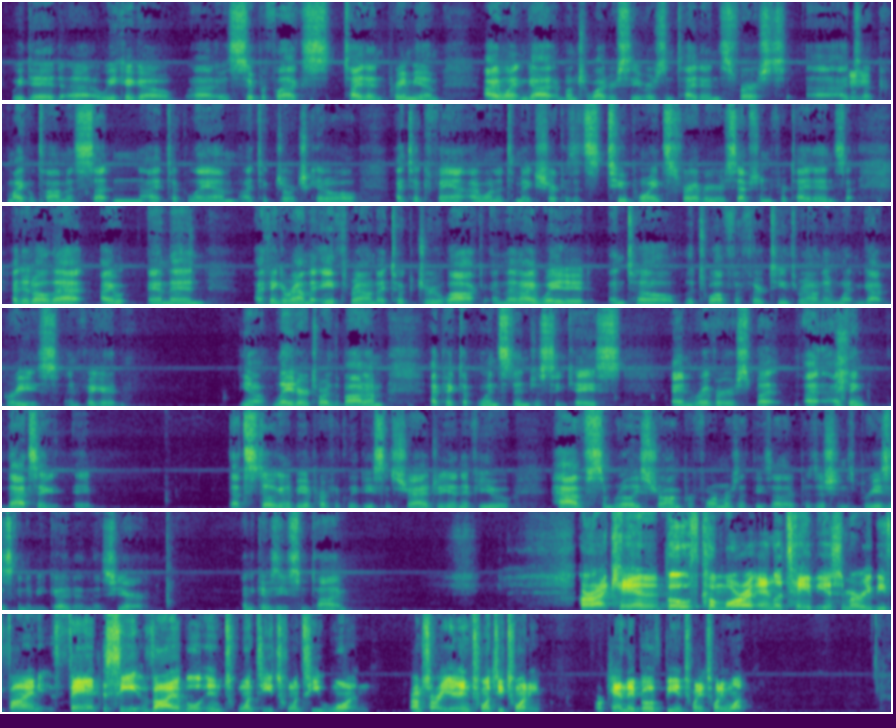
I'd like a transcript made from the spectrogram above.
we did uh, a week ago. Uh, it was Superflex tight end premium I went and got a bunch of wide receivers and tight ends first. Uh, I mm-hmm. took Michael Thomas, Sutton. I took Lamb. I took George Kittle. I took Fant. I wanted to make sure because it's two points for every reception for tight ends. So I did all that. I and then I think around the eighth round I took Drew Lock, and then I waited until the twelfth or thirteenth round and went and got Brees and figured, you know, later toward the bottom, I picked up Winston just in case and Rivers, but I, I think that's a, a that's still going to be a perfectly decent strategy. And if you have some really strong performers at these other positions, Brees is going to be good in this year, and it gives you some time. All right, can both Kamara and Latavius Murray be fine fantasy viable in 2021? I'm sorry, in 2020, or can they both be in 2021?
